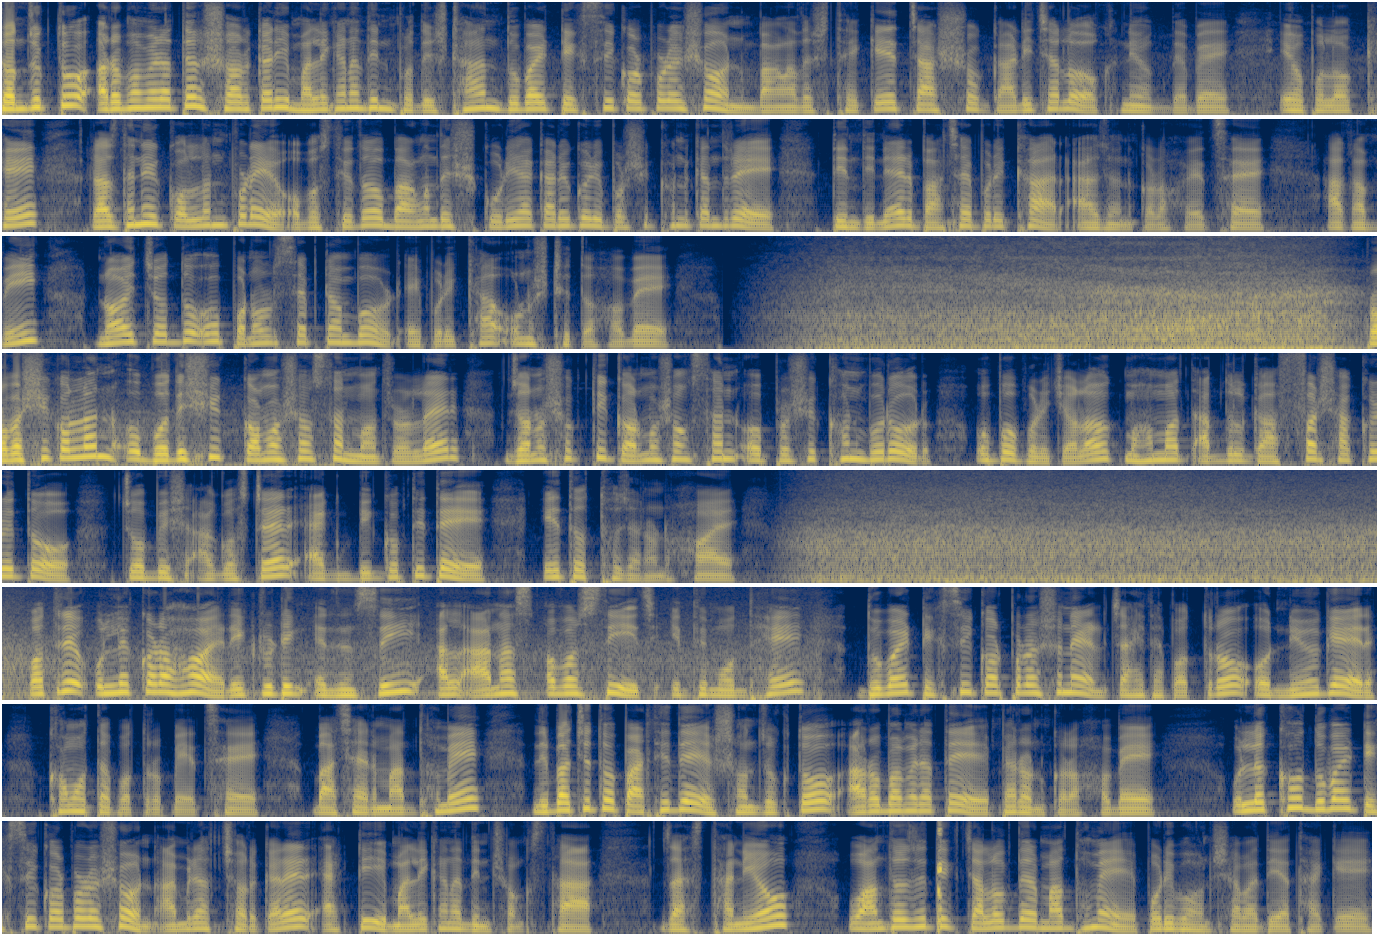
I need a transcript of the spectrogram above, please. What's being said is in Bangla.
সংযুক্ত আরব আমিরাতের সরকারি মালিকানাধীন প্রতিষ্ঠান দুবাই ট্যাক্সি কর্পোরেশন বাংলাদেশ থেকে চারশো গাড়ি চালক নিয়োগ দেবে। এ উপলক্ষে রাজধানীর কল্যাণপুরে অবস্থিত বাংলাদেশ কোরিয়া কারিগরি প্রশিক্ষণ কেন্দ্রে তিন দিনের বাছাই পরীক্ষার আয়োজন করা হয়েছে। আগামী নয়, চোদ্দ ও পনেরো সেপ্টেম্বর এই পরীক্ষা অনুষ্ঠিত হবে। প্রবাসী কল্যাণ ও বৈদেশিক কর্মসংস্থান মন্ত্রণালয়ের জনশক্তি কর্মসংস্থান ও প্রশিক্ষণ ব্যুরোর উপপরিচালক মোহাম্মদ আব্দুল গাফফার স্বাক্ষরিত চব্বিশ আগস্টের এক বিজ্ঞপ্তিতে এ তথ্য জানানো হয়। পত্রে উল্লেখ করা হয়, recruiting agency Al Anas overseas ইতিমধ্যে দুবাই ট্যাক্সি কর্পোরেশনের চাহিদাপত্র ও নিয়োগের ক্ষমতাপত্র পেয়েছে। বাছাইয়ের মাধ্যমে নির্বাচিত প্রার্থীদের সংযুক্ত আরব আমিরাতে প্রেরণ করা হবে। উল্লেখ্য, দুবাই ট্যাক্সি কর্পোরেশন, আমিরাত সরকারের একটি মালিকানাধীন সংস্থা, যা স্থানীয় ও আন্তর্জাতিক চালকদের মাধ্যমে পরিবহন সেবা দিয়ে থাকে।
